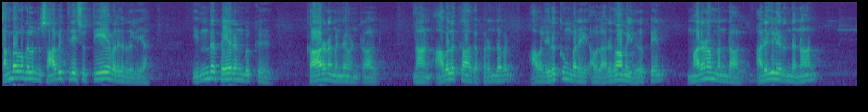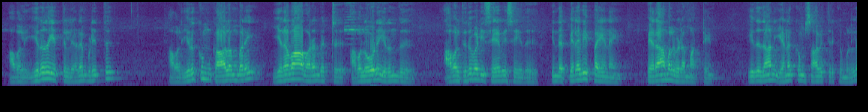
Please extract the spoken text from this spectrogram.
சம்பவங்களும் சாவித்திரியை சுற்றியே வருகிறது இல்லையா? இந்த பேரன்புக்கு காரணம் என்னவென்றால் நான் அவளுக்காக பிறந்தவன் அவள் இருக்கும் வரை அவள் அருகாமையில் இருப்பேன். மரணம் வந்தால் அருகில் இருந்த நான் அவள் இருதயத்தில் இடம் பிடித்து அவள் இருக்கும் காலம் வரை இரவா வரம்பெற்று அவளோடு இருந்து அவள் திருவடி சேவை செய்து இந்த பிறவி பயனை பெறாமல் விடமாட்டேன். இதுதான் எனக்கும் சாவித்திற்கும் உள்ள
